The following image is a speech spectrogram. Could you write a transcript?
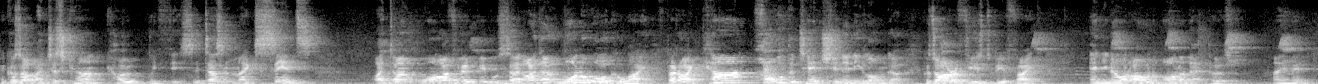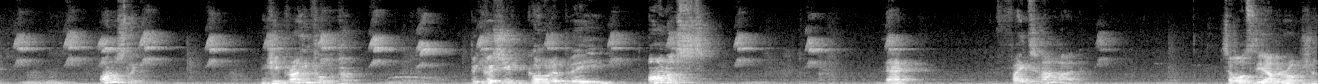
Because I, I just can't cope with this. It doesn't make sense. I don't want, I've heard people say, I don't want to walk away, but I can't hold the tension any longer because I refuse to be a fake. And you know what? I want to honour that person. Amen? Honestly. And keep praying for them. Because you've got to be honest that fate's hard. So, what's the other option?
